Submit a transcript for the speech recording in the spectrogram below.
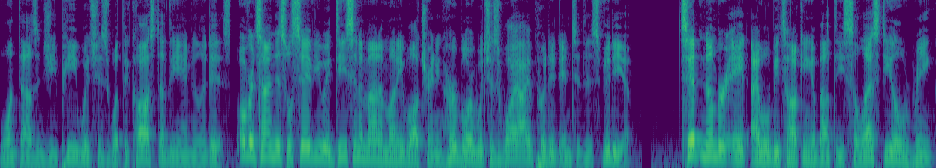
1000 GP, which is what the cost of the amulet is. Over time, this will save you a decent amount of money while training Herblore, which is why I put it into this video. Tip number 8, I will be talking about the Celestial Ring.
